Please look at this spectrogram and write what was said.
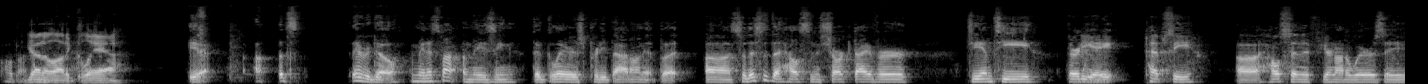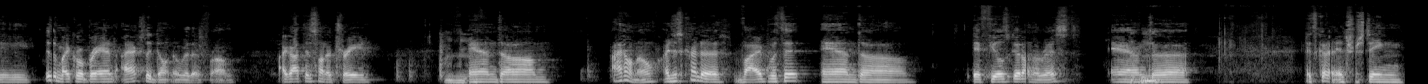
hold on. You got a lot of glare. Yeah, uh, let's. There we go. I mean, it's not amazing. The glare is pretty bad on it, but uh, so this is the Helson Shark Diver GMT 38 Pepsi. Uh, Helson, if you're not aware, is a is a micro brand. I actually don't know where they're from. I got this on a trade, Mhm. and um, I don't know. I just kind of vibe with it, and uh, it feels good on the wrist, and uh, it's got an interesting,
